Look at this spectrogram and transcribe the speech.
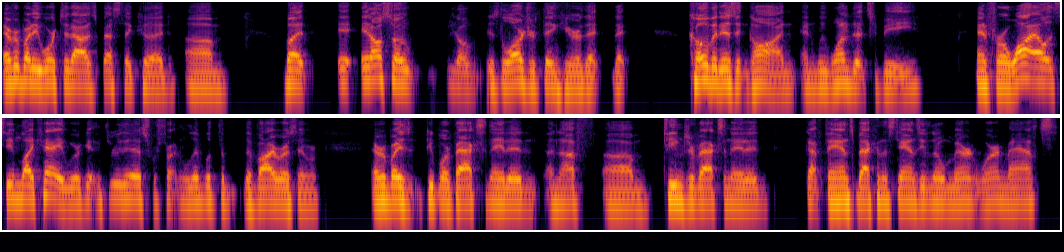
everybody worked it out as best they could. Um, but it, it also, you know, is the larger thing here that that COVID isn't gone, and we wanted it to be. And for a while, it seemed like, hey, we're getting through this. We're starting to live with the, the virus, and everybody's people are vaccinated enough. Um, teams are vaccinated. Got fans back in the stands, even though wearing masks.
